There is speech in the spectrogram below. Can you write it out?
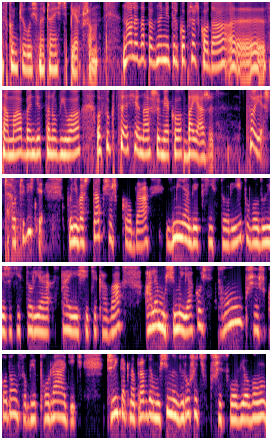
skończyłyśmy część pierwszą. No ale zapewne nie tylko przeszkoda e, sama będzie stanowiła o sukcesie naszym jako bajarzy. Co jeszcze? Oczywiście, ponieważ ta przeszkoda zmienia bieg historii, powoduje, że historia staje się ciekawa, ale musimy jakoś z tą przeszkodą sobie poradzić. Czyli tak naprawdę musimy wyruszyć w przysłowiową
